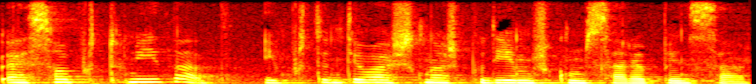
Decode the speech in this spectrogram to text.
essa oportunidade. E portanto eu acho que nós podíamos começar a pensar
